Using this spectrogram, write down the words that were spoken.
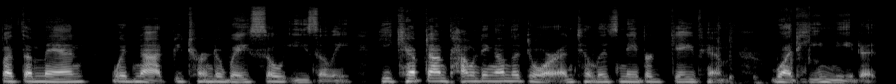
But the man would not be turned away so easily. He kept on pounding on the door until his neighbor gave him what he needed.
